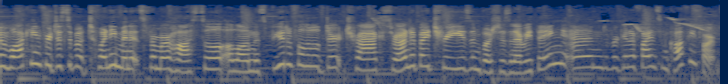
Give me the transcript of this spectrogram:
Been walking for just about 20 minutes from our hostel along this beautiful little dirt track surrounded by trees and bushes and everything and we're gonna find some coffee farms.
